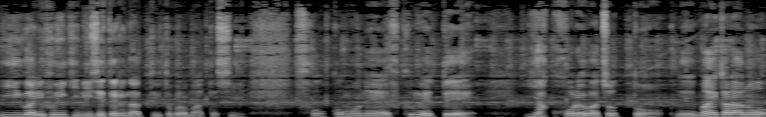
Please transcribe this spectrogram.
いい具合に雰囲気似せてるなっていうところもあったしそこもね含めていやこれはちょっとね前からあの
